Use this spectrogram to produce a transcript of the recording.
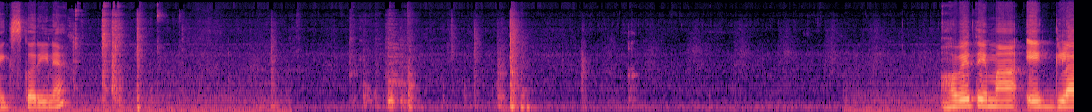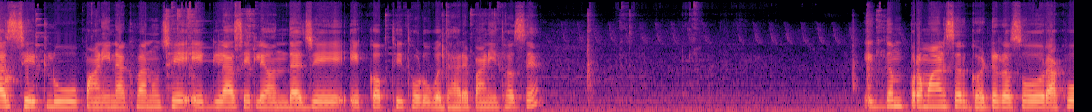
મિક્સ કરીને. હવે તેમાં એક ગ્લાસ જેટલું પાણી નાખવાનું છે. એક ગ્લાસ એટલે અંદાજે એક કપથી થોડું વધારે પાણી થશે. એકદમ પ્રમાણસર ઘટ રસો રાખવો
